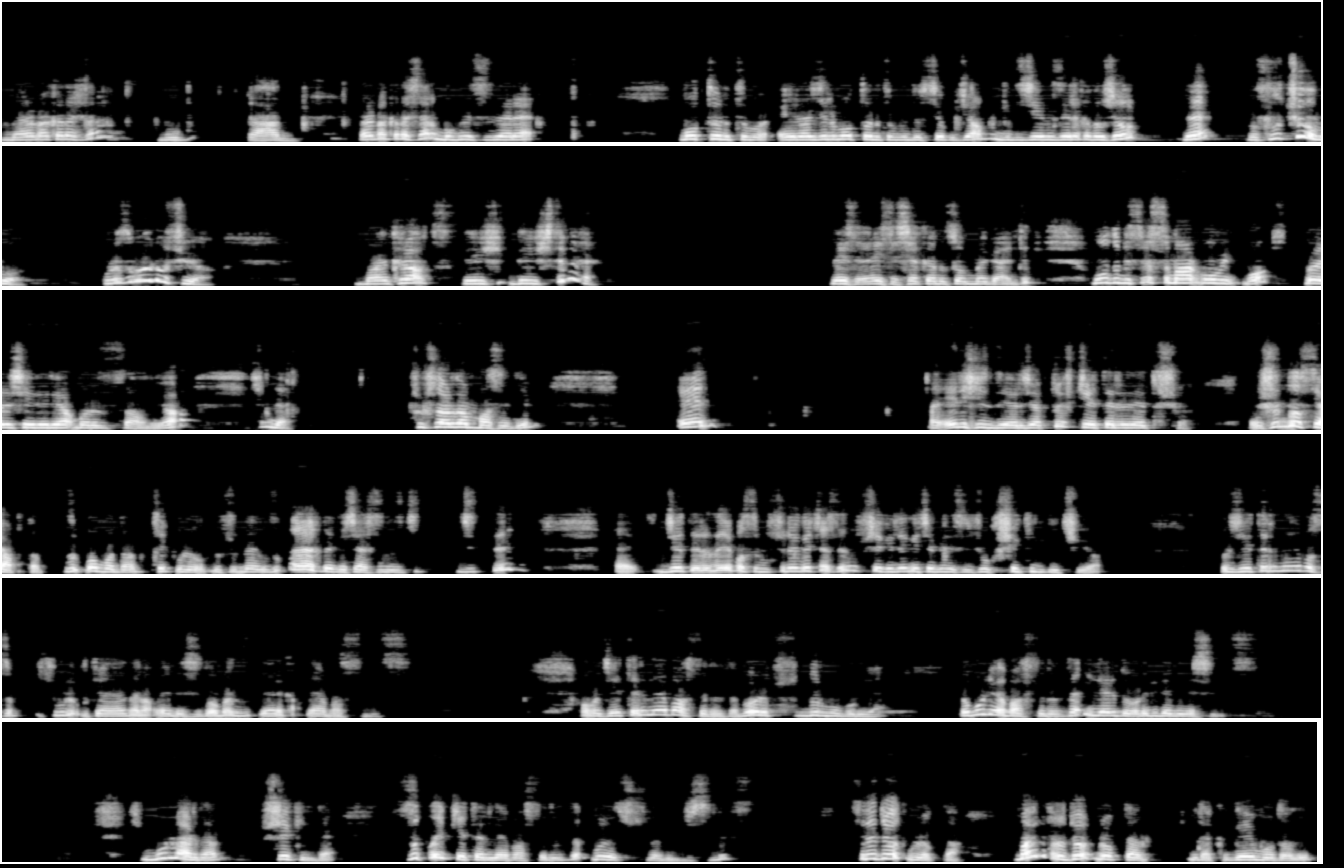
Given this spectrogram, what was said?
Merhaba arkadaşlar. Bu yani, merhaba arkadaşlar. Bugün sizlere mod tanıtımı, eğlenceli mod tanıtımı videosu yapacağım. Gideceğimiz yere kadar uçalım. Ne? Nasıl uçuyor bu? Bu nasıl böyle uçuyor? Minecraft değiş değişti mi? Neyse neyse şakanın sonuna geldik. Modun ismi Smart Moving Mod. Böyle şeyleri yapmanızı sağlıyor. Şimdi tuşlardan bahsedeyim. En yani en işinize yarayacak tuş CTRL tuşu. Yani şunu nasıl yaptım? Zıplamadan tek blok üstünden zıplayarak da geçersiniz cid ciddi. Evet, CTRL'ye basıp üstüne geçerseniz bu şekilde geçebilirsiniz. Çok şekil geçiyor. Böyle CTRL'ye basıp iki blokluk yerlerden atlayabilirsiniz. Normal zıplayarak atlayamazsınız. Ama CTRL'ye bastığınızda böyle tutundur mu buraya? W'ye bastığınızda ileri doğru gidebilirsiniz. Şimdi buralardan şu şekilde zıplayıp CTRL'ye bastığınızda buraya tutunabilirsiniz. Sıra 4 blokta. Minecraft'ta 4 bloktan bir dakika game mode alayım.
